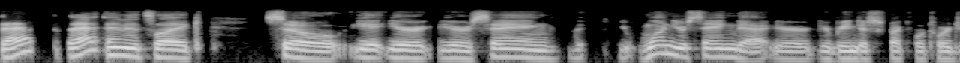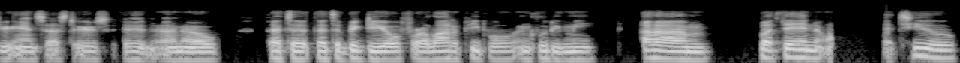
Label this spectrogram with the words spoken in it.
That that and it's like so you're you're saying one you're saying that you're you're being disrespectful towards your ancestors and I know that's a that's a big deal for a lot of people including me. Um but then too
